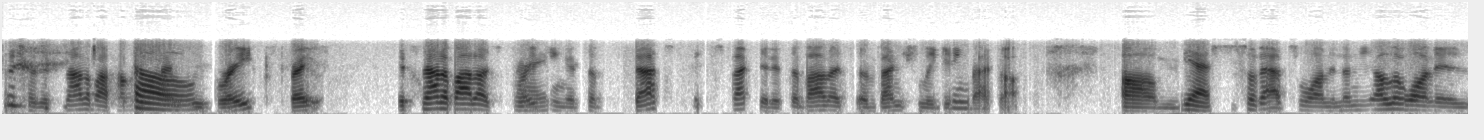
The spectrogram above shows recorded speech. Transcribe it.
that because it's not about how many Oh. times we break, right? It's not about us Right. breaking. It's a that's expected. It's about us eventually getting back up. Um, yes. So that's one, and then the other one is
